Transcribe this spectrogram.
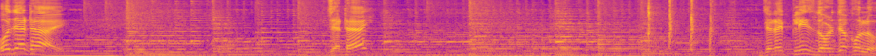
ও জ্যাঠাই! জ্যাঠাই জ্যাঠাই প্লিজ দরজা খোলো।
